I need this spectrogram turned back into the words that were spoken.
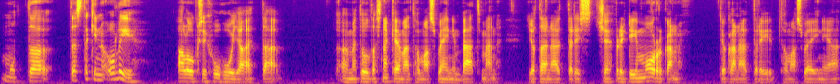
Mutta tästäkin oli aluksi huhuja, että me tultaisiin näkemään Thomas Waynein Batman, jota näyttelisi Jeffrey Dean Morgan, joka näytteli Thomas Waynea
